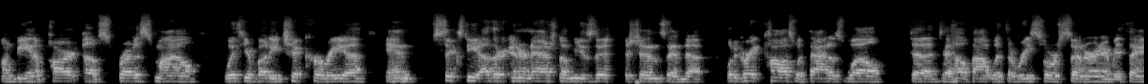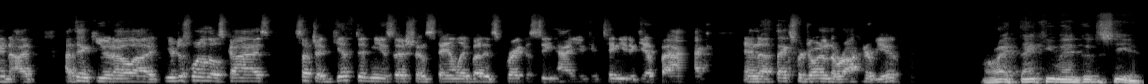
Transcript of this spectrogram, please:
on being a part of Spread a Smile with your buddy Chick Corea and 60 other international musicians. And uh, what a great cause with that as well to, to help out with the resource center and everything. I, I think, you know, uh, you're just one of those guys, such a gifted musician, Stanley, but it's great to see how you continue to give back. And uh, thanks for joining the Rock Review. All right. Thank you, man. Good to see you.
